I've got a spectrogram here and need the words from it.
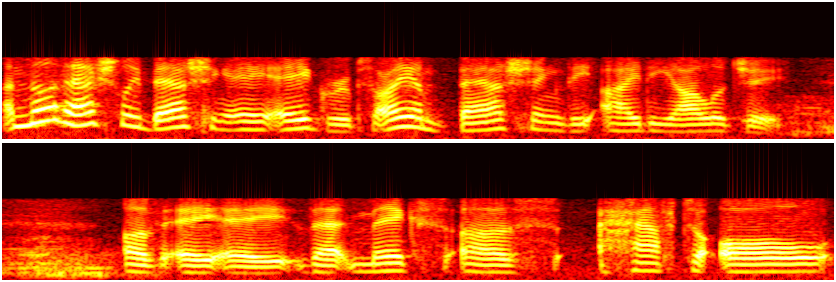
I'm not actually bashing AA groups. I am bashing the ideology of AA that makes us have to all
